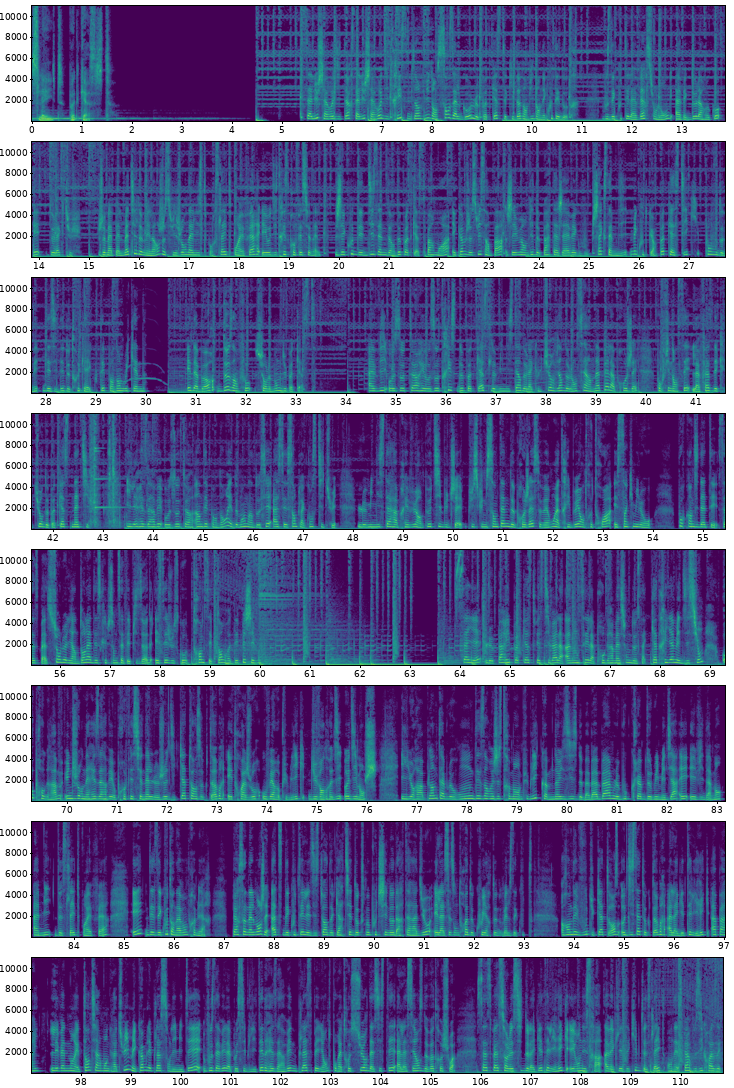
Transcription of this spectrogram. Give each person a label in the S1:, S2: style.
S1: Slate Podcast.
S2: Salut chers auditeurs, salut chère auditrice, bienvenue dans Sans Algo, le podcast qui donne envie d'en écouter d'autres. Vous écoutez la version longue avec de la reco et de l'actu. Je m'appelle Mathilde Mélin, je suis journaliste pour Slate.fr et auditrice professionnelle. J'écoute des dizaines d'heures de podcasts par mois et comme je suis sympa, j'ai eu envie de partager avec vous chaque samedi mes coups de cœur podcastiques pour vous donner des idées de trucs à écouter pendant le week-end. Et d'abord, deux infos sur le monde du podcast. Avis aux auteurs et aux autrices de podcasts, le ministère de la Culture vient de lancer un appel à projet pour financer la phase d'écriture de podcasts natifs. Il est réservé aux auteurs indépendants et demande un dossier assez simple à constituer. Le ministère a prévu un petit budget puisqu'une centaine de projets se verront attribués entre 3 et 5 000 euros. Pour candidater, ça se passe sur le lien dans la description de cet épisode et c'est jusqu'au 30 septembre. Dépêchez-vous. Ça y est, le Paris Podcast Festival a annoncé la programmation de sa quatrième édition. Au programme, une journée réservée aux professionnels le jeudi 14 octobre et trois jours ouverts au public du vendredi au dimanche. Il y aura plein de tables rondes, des enregistrements en public comme Noises de Bababam, le Book Club de Louis Média et évidemment Amis de Slate.fr et des écoutes en avant-première. Personnellement, j'ai hâte d'écouter les histoires de quartier d'Oxmo Puccino d'Arte Radio et la saison 3 de Queer de Nouvelles Écoutes. Rendez-vous du 14 au 17 octobre à la Gaîté Lyrique à Paris. L'événement est entièrement gratuit, mais comme les places sont limitées, vous avez la possibilité de réserver une place payante pour être sûr d'assister à la séance de votre choix. Ça se passe sur le site de la Gaîté Lyrique et on y sera avec les équipes de Slate. On espère vous y croiser.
